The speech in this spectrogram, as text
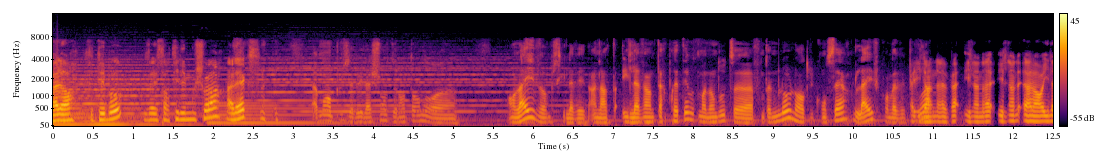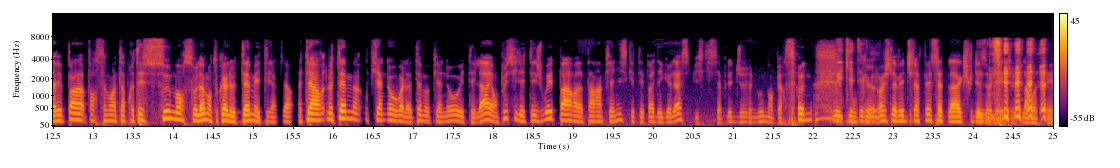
Alors, c'était beau? Vous avez sorti les mouchoirs, Alex? Ah, Moi, en plus, j'avais eu la chance de l'entendre euh, en live, hein, parce qu'il avait, il l'avait interprété, votre d'un doute, euh, à Fontainebleau lors du concert live qu'on avait pu il En avait, il en a, il en alors, il n'avait pas forcément interprété ce morceau-là, mais en tout cas, le thème était, le thème au piano, voilà, le thème au piano était là, et en plus, il était joué par, par un pianiste qui était pas dégueulasse, puisqu'il s'appelait John Moon en personne. Oui, qui était. Euh, moi, je l'avais déjà fait cette blague, je suis désolé, je, la refais.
